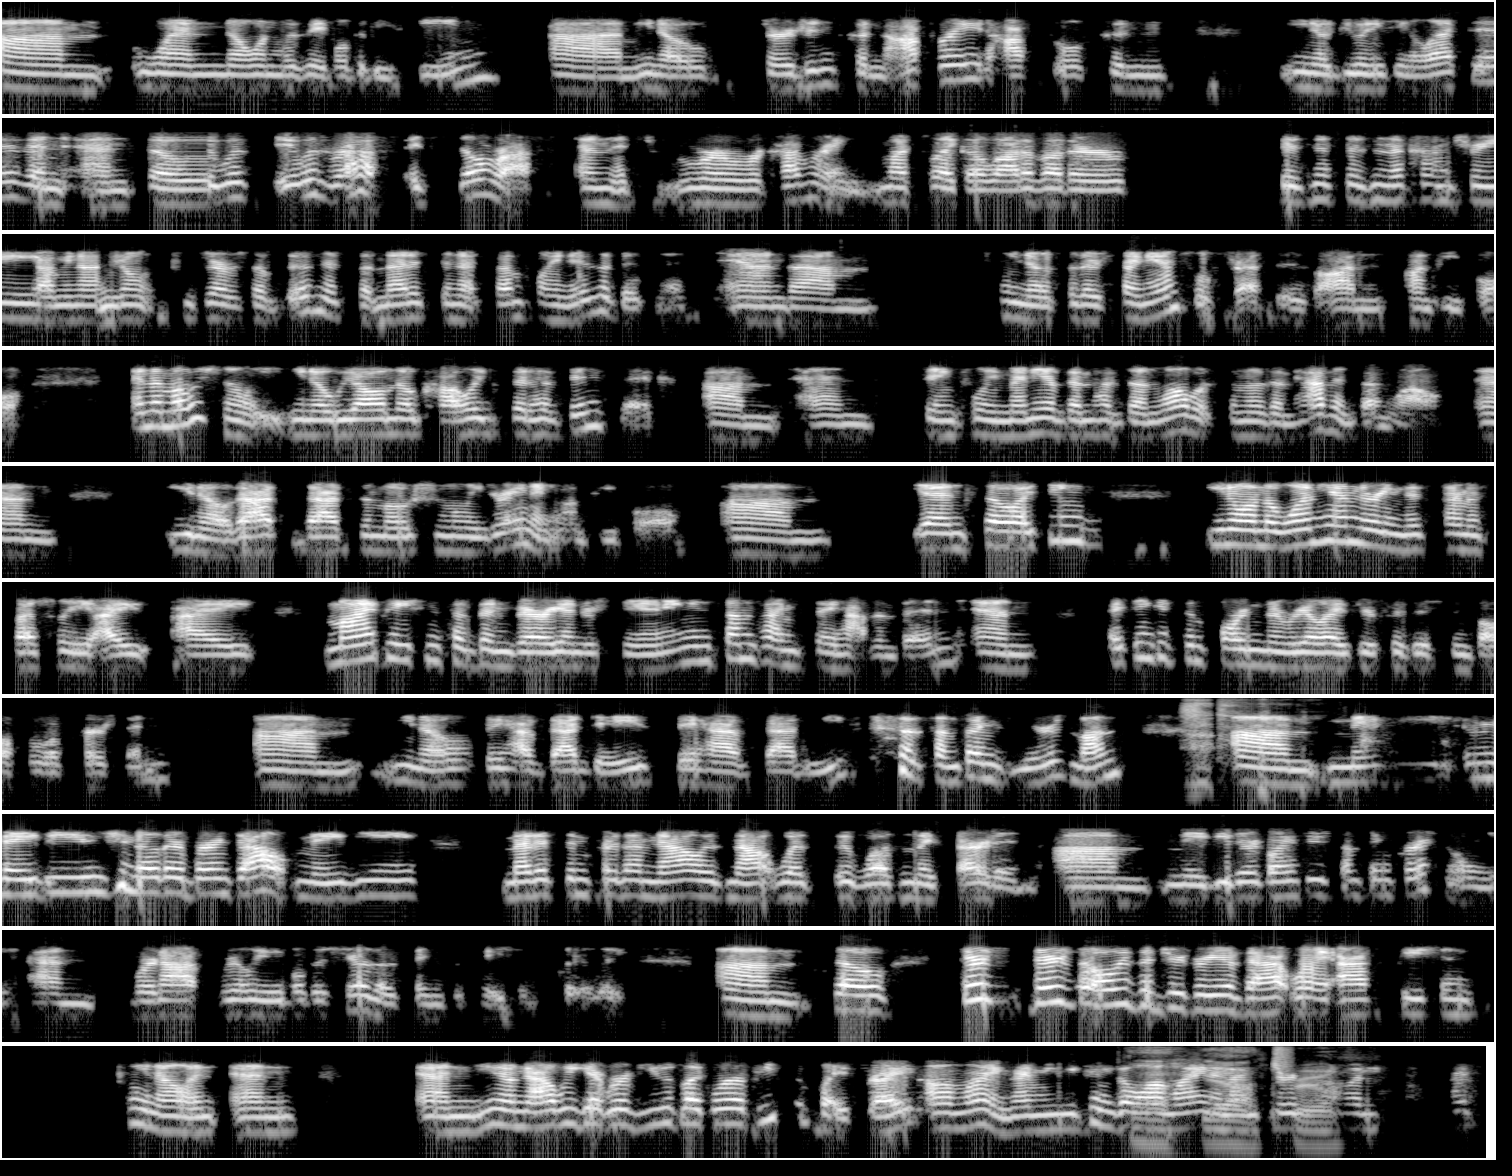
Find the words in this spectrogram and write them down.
um, when no one was able to be seen. Um, you know, surgeons couldn't operate, hospitals couldn't, you know, do anything elective, and and so it was it was rough. It's still rough, and it's we're recovering, much like a lot of other businesses in the country. I mean, we don't consider ourselves a business, but medicine at some point is a business, and um, you know, so there's financial stresses on on people, and emotionally, you know, we all know colleagues that have been sick, um, and thankfully many of them have done well, but some of them haven't done well, and you know that that's emotionally draining on people um and so i think you know on the one hand during this time especially i i my patients have been very understanding and sometimes they haven't been and i think it's important to realize your physician's also a person um you know they have bad days they have bad weeks sometimes years months um maybe maybe you know they're burnt out maybe medicine for them now is not what it was when they started. Um, maybe they're going through something personally, and we're not really able to share those things with patients clearly. Um, so there's there's always a degree of that where I ask patients, you know, and and and you know now we get reviews like we're a pizza place, right? Online. I mean, you can go oh, online, yeah, and I'm sure true. someone.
